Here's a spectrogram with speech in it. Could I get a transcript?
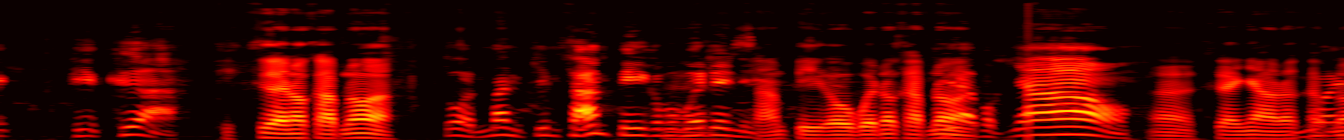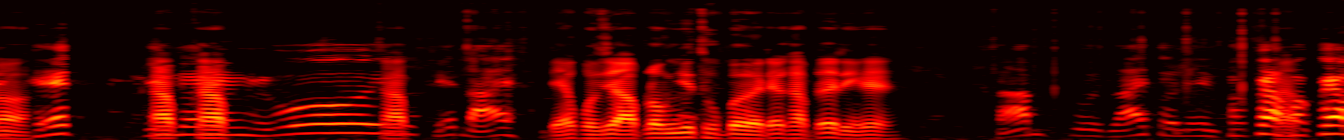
ริกพริกเครือพริกเครือเนาะครับเนาะต้นมันกินสามปีก็บ่เบิดได้นี่สามปีก็บ่เบิดเนาะครับเนาะเครือบักยาวอ่าเครือยาวเนาะครับหน่วยเนาะเผ็ดกินครับเดือนครับหนึงนี่โอ้ยครับเผ็ดหลายเดี๋ยวผมจะอัพลงยูทูบเบอร์เด้อครับเด้อนี่เด้อสามตัวหลายตัวนี่ผักแพรวครับผักแพรว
